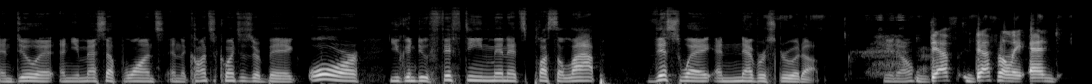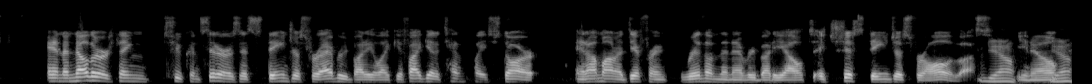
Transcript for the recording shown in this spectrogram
and do it, and you mess up once, and the consequences are big. Or you can do 15 minutes plus a lap this way and never screw it up. You know? Def, definitely and and another thing to consider is it's dangerous for everybody like if i get a 10th place start and i'm on a different rhythm than everybody else it's just dangerous for all of us Yeah. you know Yeah.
